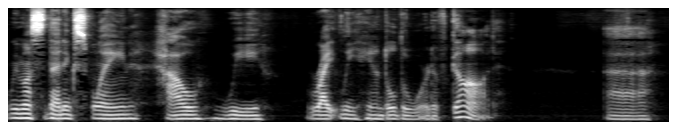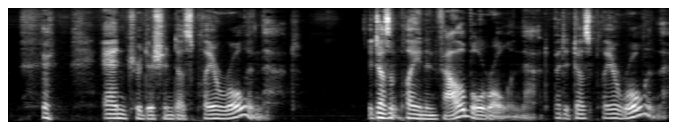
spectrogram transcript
We must then explain how we rightly handle the Word of God. Uh, and tradition does play a role in that. It doesn't play an infallible role in that, but it does play a role in that.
